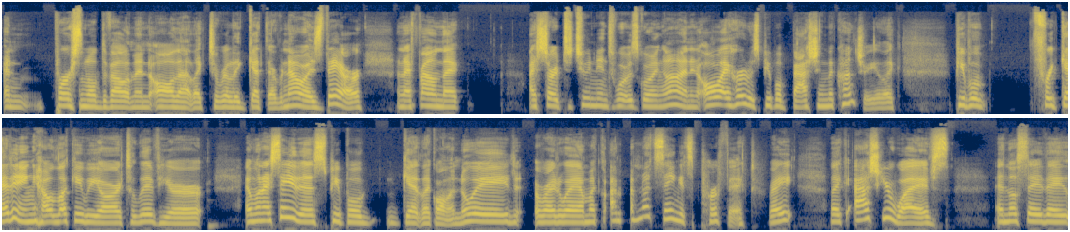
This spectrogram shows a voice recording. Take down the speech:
and personal development, all that, like to really get there. But now I was there, and I found that I started to tune into what was going on, and all I heard was people bashing the country, like people forgetting how lucky we are to live here. And when I say this, people get like all annoyed right away. I'm like, I'm, I'm not saying it's perfect, right? Like, ask your wives, and they'll say they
